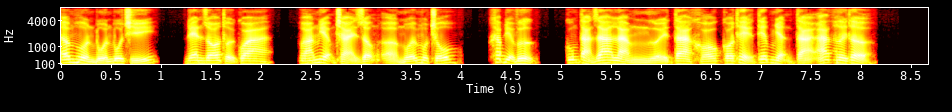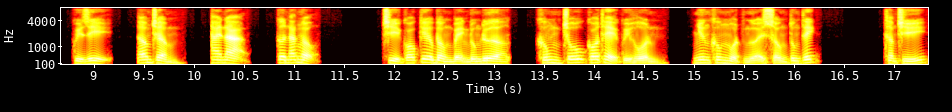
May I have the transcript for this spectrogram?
Âm hồn bốn bố trí, đen gió thổi qua, hoán niệm trải rộng ở mỗi một chỗ, khắp địa vực, cũng tản ra làm người ta khó có thể tiếp nhận tà ác hơi thở. Quỷ dị, âm trầm, hai nạn, cơn ác ngộng. Chỉ có kia bồng bềnh đung đưa, không chỗ có thể quỷ hồn, nhưng không một người sống tung tích. Thậm chí,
